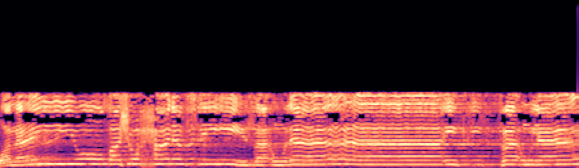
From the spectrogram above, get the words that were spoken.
ومن يوق شح نفسه فأولئك, فأولئك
